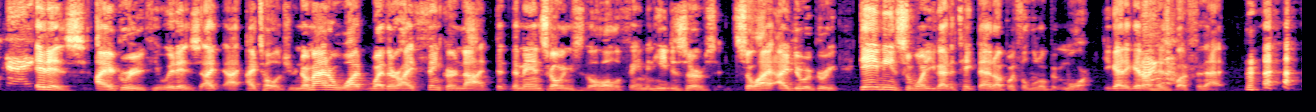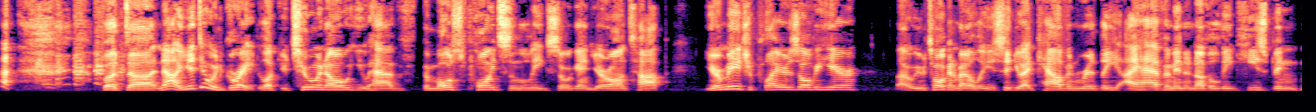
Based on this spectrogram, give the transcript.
okay? it is. I agree with you. It is. I, I, I told you. No matter what, whether I think or not, the, the man's going to the Hall of Fame and he deserves it. So I, I do agree. Damien's the one you got to take that up with a little bit more. You got to get on his butt for that. but uh, no, you're doing great. Look, you're 2 and 0. You have the most points in the league. So again, you're on top. Your major players over here, uh, we were talking about, you said you had Calvin Ridley. I have him in another league. He's been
